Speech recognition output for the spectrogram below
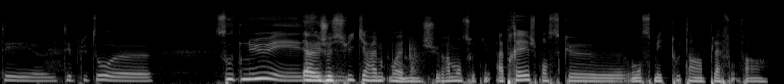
T'es euh, t'es plutôt euh, soutenu et. Euh, je suis carrément. Ouais, non, je suis vraiment soutenue. Après, je pense que on se met tout à un plafond. Enfin,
